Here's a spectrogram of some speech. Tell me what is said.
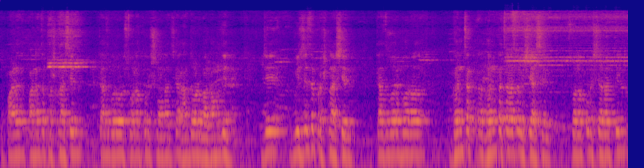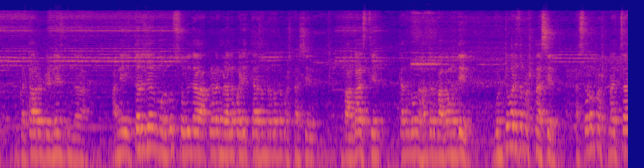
तो पाण्या पाण्याचा प्रश्न असेल त्याचबरोबर सोलापूर शहराच्या हातवड भागामधील जे विजेचा प्रश्न असेल त्याचबरोबर घनचा घन विषय असेल सोलापूर शहरातील गटार ड्रेनेज आणि इतर जे मूलभूत सुविधा आपल्याला मिळाल्या पाहिजे त्या संदर्भातला प्रश्न असेल बागा असतील त्याचबरोबर हादर भागामध्ये गुंठेवारीचा प्रश्न असेल या सर्व प्रश्नाचा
